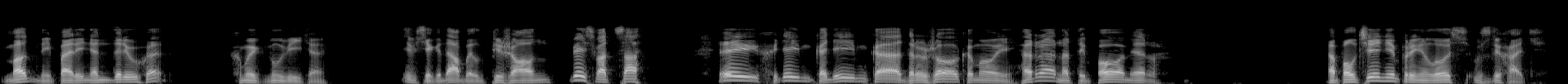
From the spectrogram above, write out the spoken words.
«Модный парень Андрюха», — хмыкнул Витя. «И всегда был пижон, весь в отца. Эх, Димка, Димка, дружок мой, рано ты помер». Ополчение принялось вздыхать.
